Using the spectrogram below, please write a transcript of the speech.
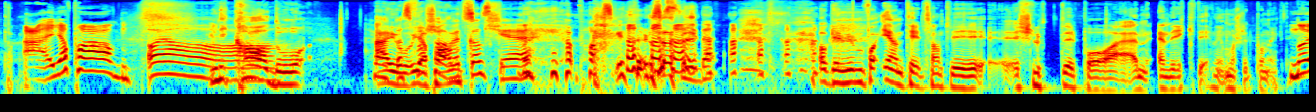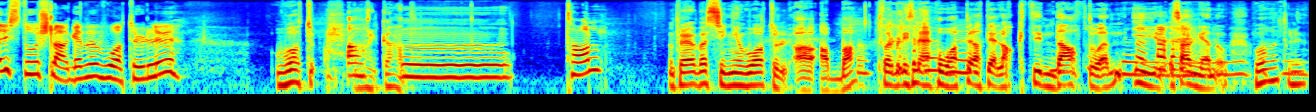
Italia. Nei, Japan! Oh, ja. Mikado er jo Hørtes for så vidt japansk. ganske japansk ut når du sier det. Ok, Vi må få én til, sånn at vi eh, slutter på en, en riktig. Vi må slutte på en riktig. Når sto slaget ved Waterloo? Water... Oh my god. Mm, Tolv? Nå prøver jeg bare å synge 'Waterloo' av ABBA. For liksom jeg håper at de har lagt inn datoen i sangen. Waterloo.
